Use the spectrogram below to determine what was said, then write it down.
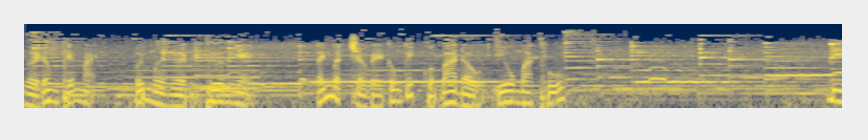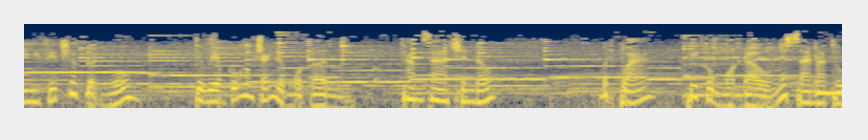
người đông thế mạnh với 10 người bị thương nhẹ, đánh bật trở về công kích của ba đầu yêu ma thú. Đi phía trước đội ngũ, tiêu viêm cũng không tránh được một lần tham gia chiến đấu. Bất quá, khi cùng một đầu nhất Sai ma thú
